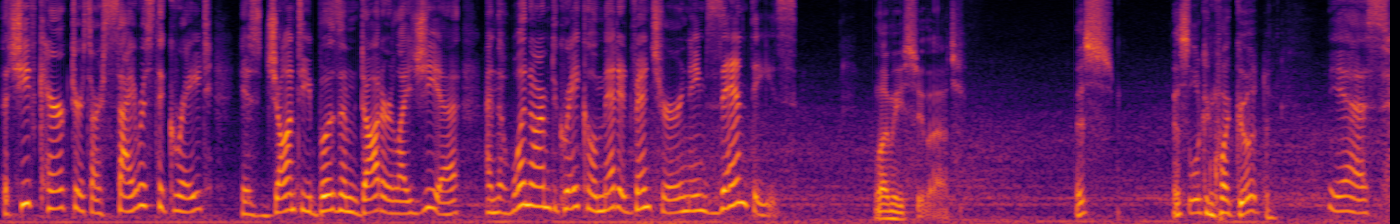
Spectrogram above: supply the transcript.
The chief characters are Cyrus the Great, his jaunty bosomed daughter Lygia, and the one armed Graeco-Mede adventurer named Xanthes. Let me see that. This. this is looking quite good. Yes,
